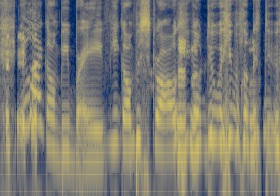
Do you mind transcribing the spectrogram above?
Eli gonna be brave. He gonna be strong. He gonna do what he want to do.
